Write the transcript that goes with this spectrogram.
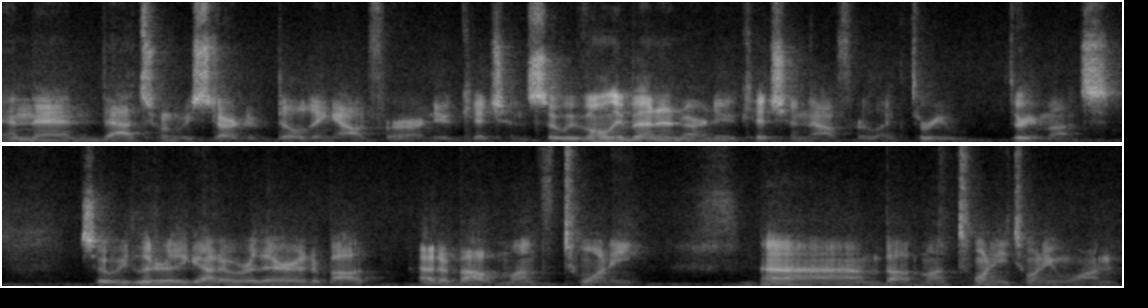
And then that's when we started building out for our new kitchen. So we've only been in our new kitchen now for like three three months. So we literally got over there at about at about month 20, um, about month 2021.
